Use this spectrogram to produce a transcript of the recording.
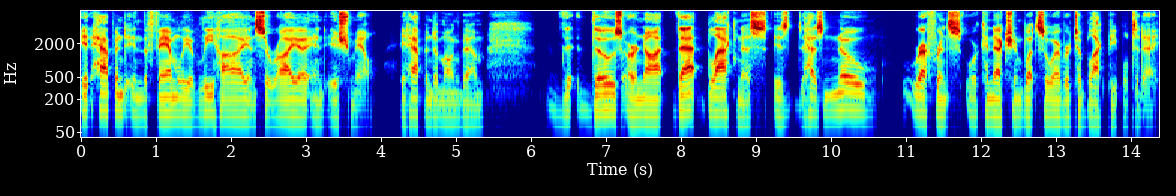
It happened in the family of Lehi and Sariah and Ishmael. It happened among them th- those are not that blackness is has no reference or connection whatsoever to black people today.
